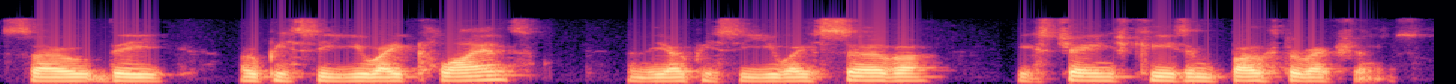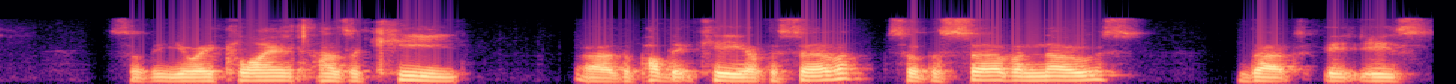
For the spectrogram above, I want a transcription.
So the OPC UA client and the OPC UA server exchange keys in both directions. So the UA client has a key, uh, the public key of the server. So the server knows that it is,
